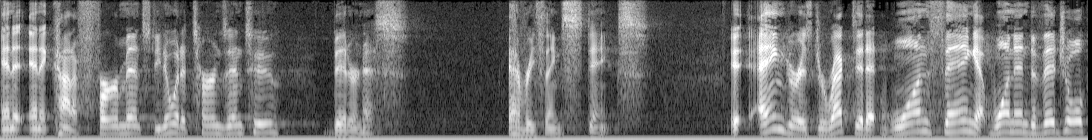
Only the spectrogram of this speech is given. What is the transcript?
and it, and it kind of ferments? Do you know what it turns into? Bitterness. Everything stinks. It, anger is directed at one thing, at one individual,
